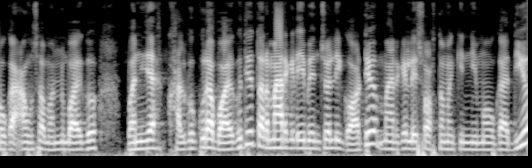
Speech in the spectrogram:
मौका आउँछ भन्नुभएको भन्ने खालको कुरा भएको थियो तर मार्केट इभेन्चुअली घट्यो। मार्केटले सस्तोमा किन्ने मौका दियो।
